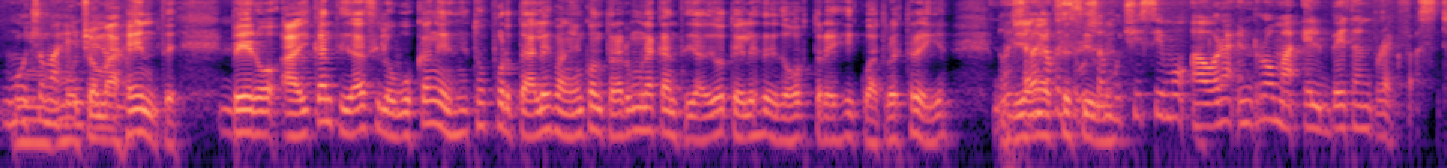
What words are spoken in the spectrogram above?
mucho más mucho gente. Más gente. Mm. Pero hay cantidad, si lo buscan en estos portales, van a encontrar una cantidad de hoteles de dos, tres y cuatro estrellas. No, bien ¿sabes lo que se usa muchísimo ahora en Roma? El bed and breakfast,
